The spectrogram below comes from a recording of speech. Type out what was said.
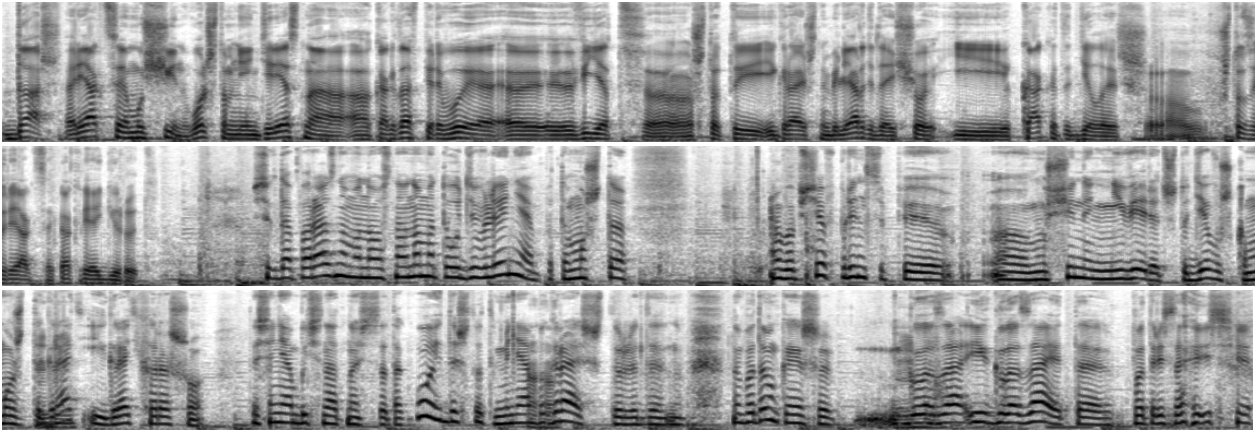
Даш, реакция мужчин. Вот что мне интересно, а, когда впервые э, видят, э, что ты играешь на бильярде, да еще и как это делаешь, э, что за реакция, как реагируют? Всегда по-разному, но в основном это удивление, потому что вообще, в принципе, э, мужчины не верят, что девушка может играть и играть хорошо. То есть они обычно относятся так, ой, да что ты, меня Ага. обыграешь, что ли? Да? Ну, но потом, конечно, глаза, их глаза – это потрясающее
